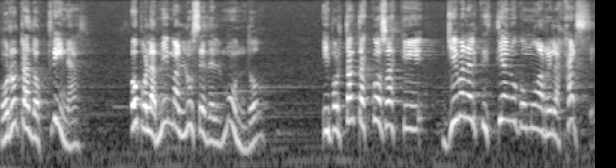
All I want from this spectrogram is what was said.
por otras doctrinas o por las mismas luces del mundo y por tantas cosas que llevan al cristiano como a relajarse.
